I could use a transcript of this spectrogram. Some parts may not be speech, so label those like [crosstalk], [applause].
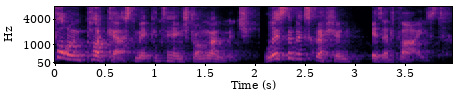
following podcast may contain strong language. Listener discretion is advised.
